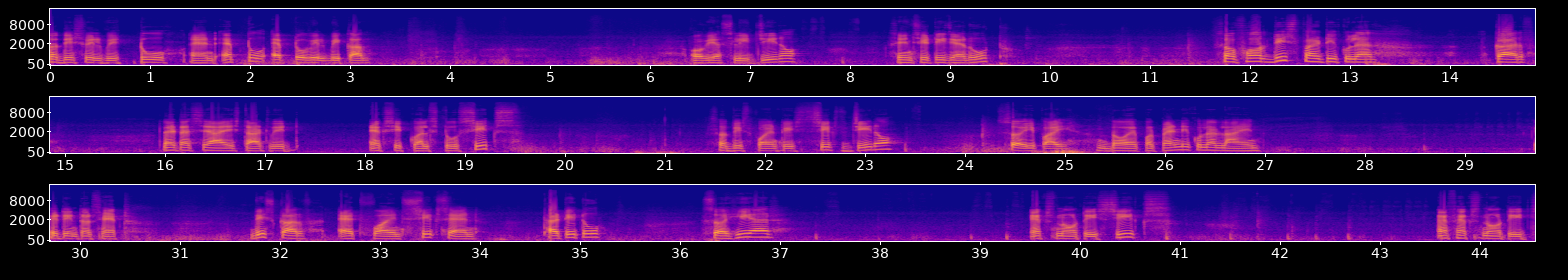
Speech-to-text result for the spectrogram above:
So, this will be 2 and f2, f2 will become obviously 0 since it is a root. So, for this particular curve let us say I start with x equals to 6. So, this point is 6 0. So, if I draw a perpendicular line it intersect this curve at point 6 and 32. So, here x naught is 6, f x naught is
